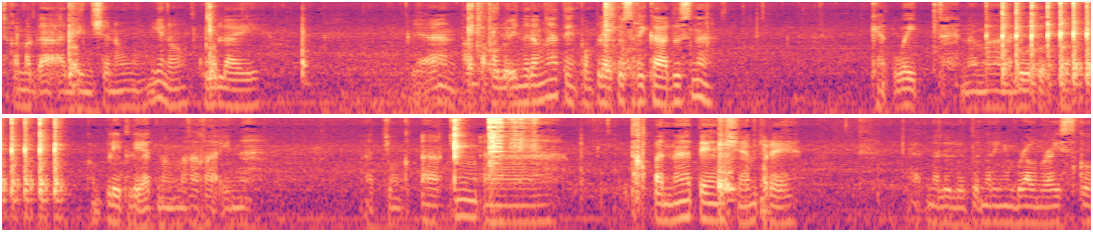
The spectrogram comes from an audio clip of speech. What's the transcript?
Tsaka mag-a-add din siya ng, you know, kulay. Yan. Papakuluin na lang natin. Kompletos ricados na. Can't wait na maluto to. Completely at nang makakain na. At yung aking ah, takpan natin, syempre. At naluluto na rin yung brown rice ko.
